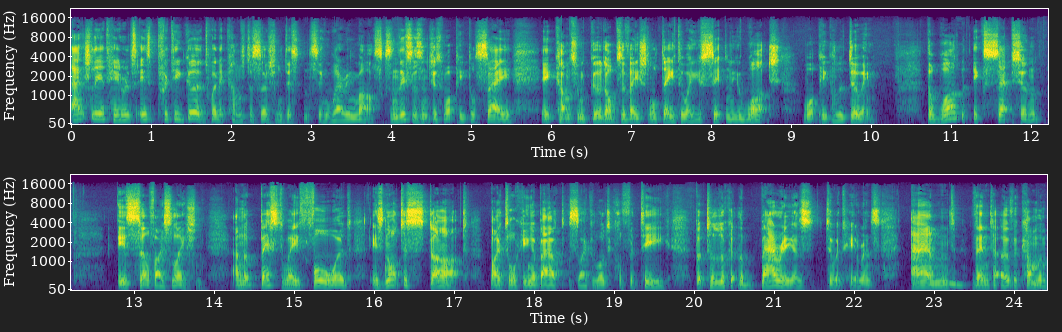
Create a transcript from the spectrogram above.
Actually, adherence is pretty good when it comes to social distancing, wearing masks. And this isn't just what people say, it comes from good observational data where you sit and you watch what people are doing. The one exception is self isolation. And the best way forward is not to start by talking about psychological fatigue, but to look at the barriers to adherence and hmm. then to overcome them.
